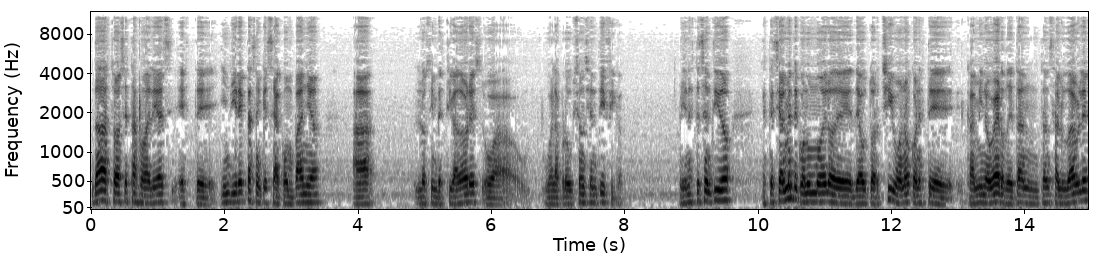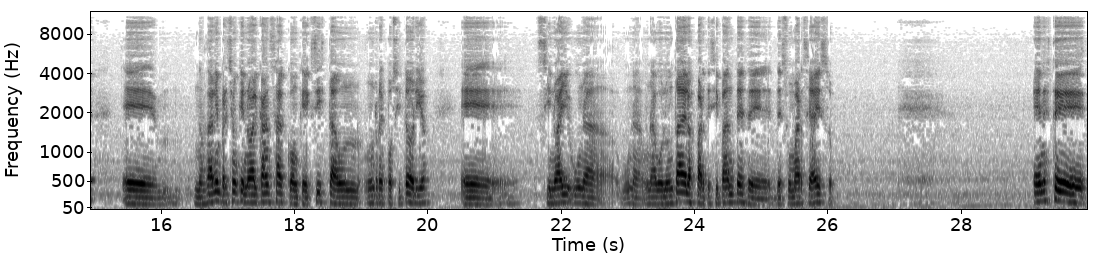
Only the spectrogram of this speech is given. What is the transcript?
dadas todas estas modalidades este, indirectas en que se acompaña a los investigadores o a, la producción científica. Y en este sentido, especialmente con un modelo de, autoarchivo, ¿no? con este camino verde tan, tan saludable, eh, nos da la impresión que no alcanza con que exista un, repositorio, eh, si no hay una, voluntad de los participantes de sumarse a eso en este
